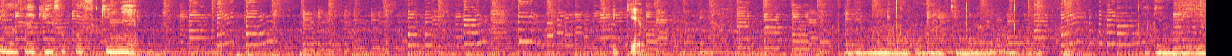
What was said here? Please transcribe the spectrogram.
違う最近そこ好きね。べっちゃんでママのご飯気になるの？あげないよ。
